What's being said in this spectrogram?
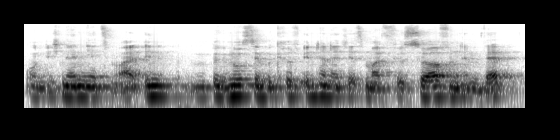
und ich nenne jetzt mal, in, benutze den Begriff Internet jetzt mal für Surfen im Web,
